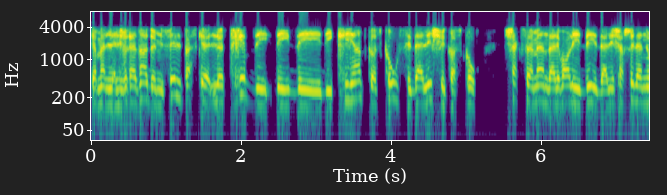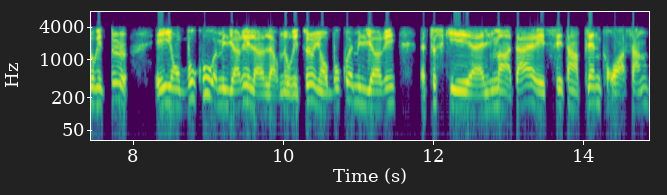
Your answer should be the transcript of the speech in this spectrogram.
comment, la livraison à domicile parce que le trip des, des, des, des clients de Costco, c'est d'aller chez Costco chaque semaine, d'aller voir les dés, d'aller chercher la nourriture. Et ils ont beaucoup amélioré leur, leur nourriture, ils ont beaucoup amélioré euh, tout ce qui est alimentaire et c'est en pleine croissance.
